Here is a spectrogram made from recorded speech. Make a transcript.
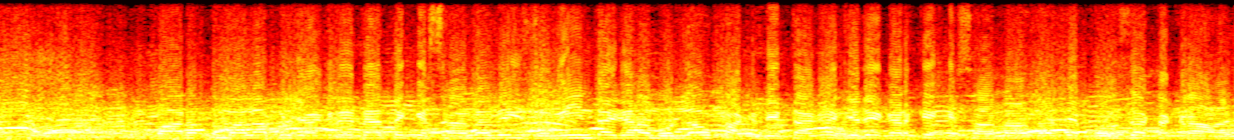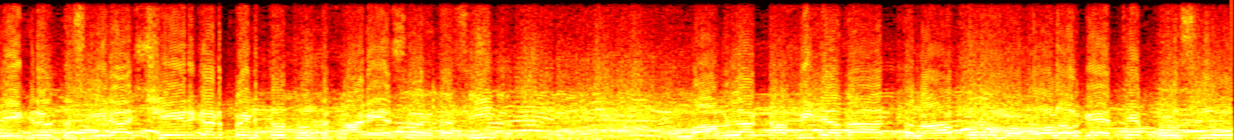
ਵਾਲਾ ਪ੍ਰੋਜੈਕਟ ਦੇ ਤਹਿਤ ਕਿਸਾਨਾਂ ਦੀ ਜ਼ਮੀਨ ਦਾ ਜਿਹੜਾ ਮੁੱਲ ਆ ਉਹ ਘੱਟ ਦਿੱਤਾ ਗਿਆ ਜਿਹਦੇ ਕਰਕੇ ਕਿਸਾਨਾਂ ਦਾ ਤੇ ਪੁਲਿਸ ਦਾ ਟਕਰਾਅ। ਦੇਖ ਰਹੇ ਹੋ ਤਸਵੀਰਾਂ ਸ਼ੇਰਗੜ੍ਹ ਪਿੰਡ ਤੋਂ ਤੁਹਾਨੂੰ ਦਿਖਾ ਰਹੇ ਹਾਂ ਇਸ ਵਕਤ ਅਸੀਂ। ਮਾਮਲਾ ਕਾਫੀ ਜ਼ਿਆਦਾ ਤਣਾਅਪੂਰਨ ਮਾਹੌਲ ਹੋ ਗਿਆ ਇੱਥੇ ਪੁਲਿਸ ਨੂੰ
